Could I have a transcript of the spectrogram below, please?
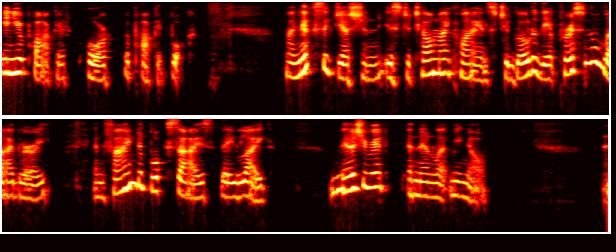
in your pocket or the pocketbook. My next suggestion is to tell my clients to go to their personal library and find a book size they like, measure it, and then let me know.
